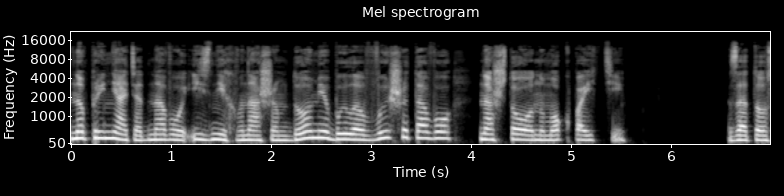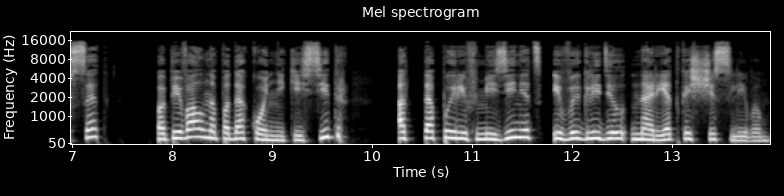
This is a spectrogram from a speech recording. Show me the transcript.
но принять одного из них в нашем доме было выше того, на что он мог пойти. Зато Сет попивал на подоконнике сидр, оттопырив мизинец и выглядел на редкость счастливым.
